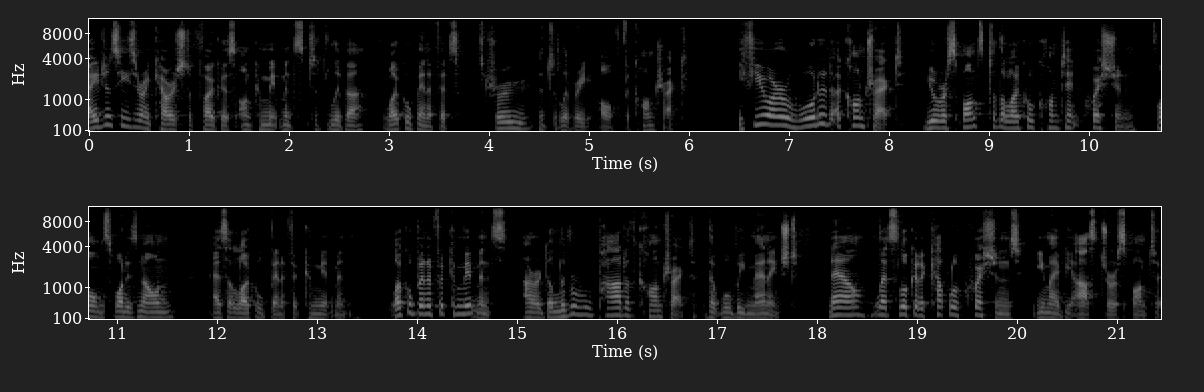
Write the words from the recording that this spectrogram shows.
agencies are encouraged to focus on commitments to deliver local benefits through the delivery of the contract. If you are awarded a contract, your response to the local content question forms what is known as a local benefit commitment. Local benefit commitments are a deliverable part of the contract that will be managed. Now, let's look at a couple of questions you may be asked to respond to.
